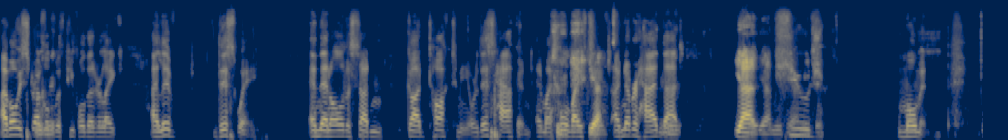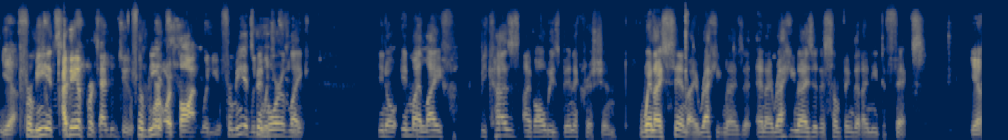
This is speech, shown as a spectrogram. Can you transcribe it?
i've always struggled Mhm. with people that are like i lived this way and then all of a sudden god talked to me or this happened and my whole life Yeah. changed i've never had that Yeah, yeah. Me, yeah, me huge too. moment Yeah. for me it's I may have pretended to, For me, or, or thought when you. for me it's been more of like you know in my life because i've always been a christian when i sin i recognize it and i recognize it as something that i need to fix Yeah.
